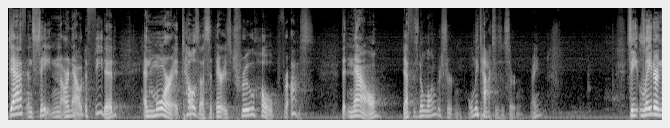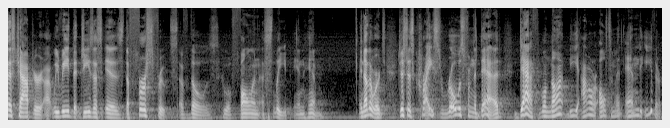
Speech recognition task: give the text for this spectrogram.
death, and Satan are now defeated, and more, it tells us that there is true hope for us. That now, death is no longer certain, only taxes is certain, right? See, later in this chapter, uh, we read that Jesus is the first fruits of those who have fallen asleep in him. In other words, just as Christ rose from the dead, death will not be our ultimate end either.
